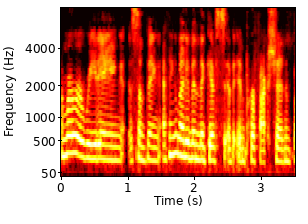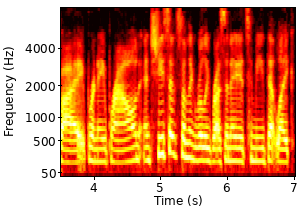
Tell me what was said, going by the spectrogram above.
I remember reading something, I think it might have been The Gifts of Imperfection by Brene Brown. And she said something really resonated to me that like,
